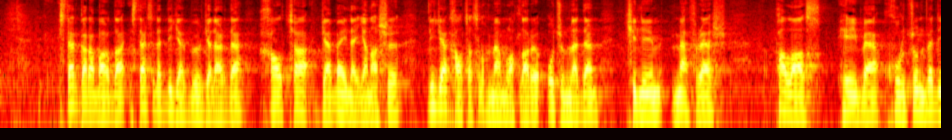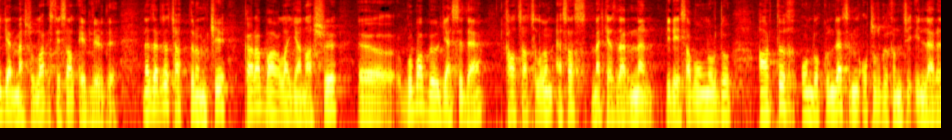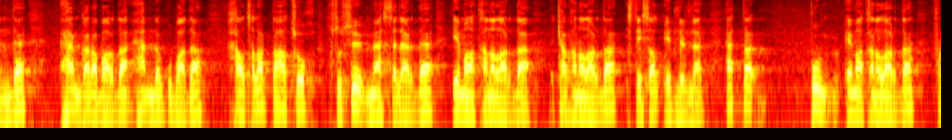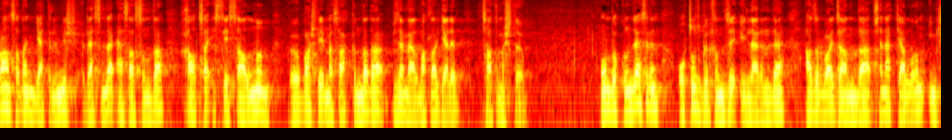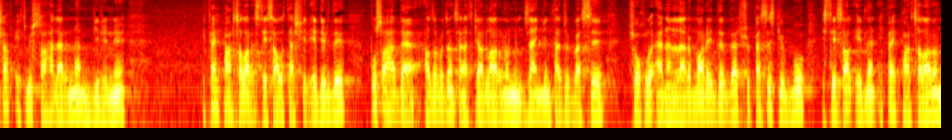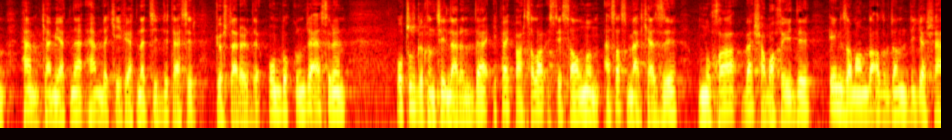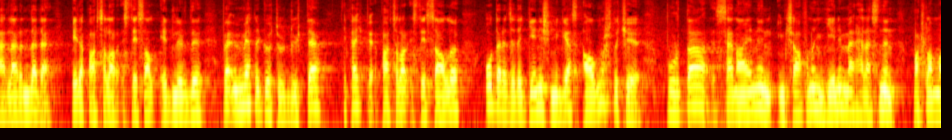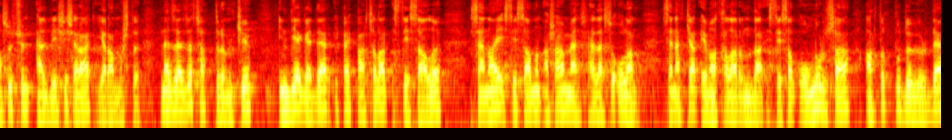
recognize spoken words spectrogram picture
İstər Qarabağda, istərsə də digər bölgələrdə xalça, gəbə ilə yanaşı digər xalçaçılıq məmulatları, o cümlədən kilim, məfrəş, palaz, heybə, xurcun və digər məhsullar istehsal edilirdi. Nəzərinizə çatdırım ki, Qarabağla yanaşı e, Quba bölgəsi də xalçaçılığın əsas mərkəzlərindən biri hesab olunurdu. Artıq 19-cu əsrin 30-40-cı illərində həm Qarabağda, həm də Qubada xalçalar daha çox xüsusi müəssisələrdə, emalatxanalarda, karxanalarda istehsal edilirdilər. Hətta bu emalatxanalarda Fransadan gətirilmiş rəsmlər əsasında xalça istehsalının e, baş verməsi haqqında da bizə məlumatlar gəlib çatmışdı. 19-cu əsrin 30-40-cı illərində Azərbaycanda sənətkarlığın inkişaf etmiş sahələrindən birini ipək parçalar istehsalı təşkil edirdi. Bu sahədə Azərbaycan sənətkarlarının zəngin təcrübəsi, çoxlu ənənələri var idi və şübhəsiz ki, bu istehsal edilən ipək parçaların həm kəmiyyətinə, həm də keyfiyyətinə ciddi təsir göstərirdi. 19-cu əsrin 30-40-cı illərində ipək parçalar istehsalının əsas mərkəzi Nuxa və Şamaxı idi. Eyni zamanda Azərbaycanın digər şəhərlərində də belə parçalar istehsal edilirdi və ümumiyyətlə götürdükdə ipək parçalar istehsalı o dərəcədə geniş miqyas almışdı ki, burada sənayinin inkişafının yeni mərhələsinin başlanması üçün əlverişli şərait yaranmışdı. Nəzərinizə çatdırım ki, indiyə qədər ipək parçalar istehsalı sənaye istehsalının aşağı mərhələsi olan sənətkar emalatxalarında istehsal olunursa, artıq bu dövrdə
